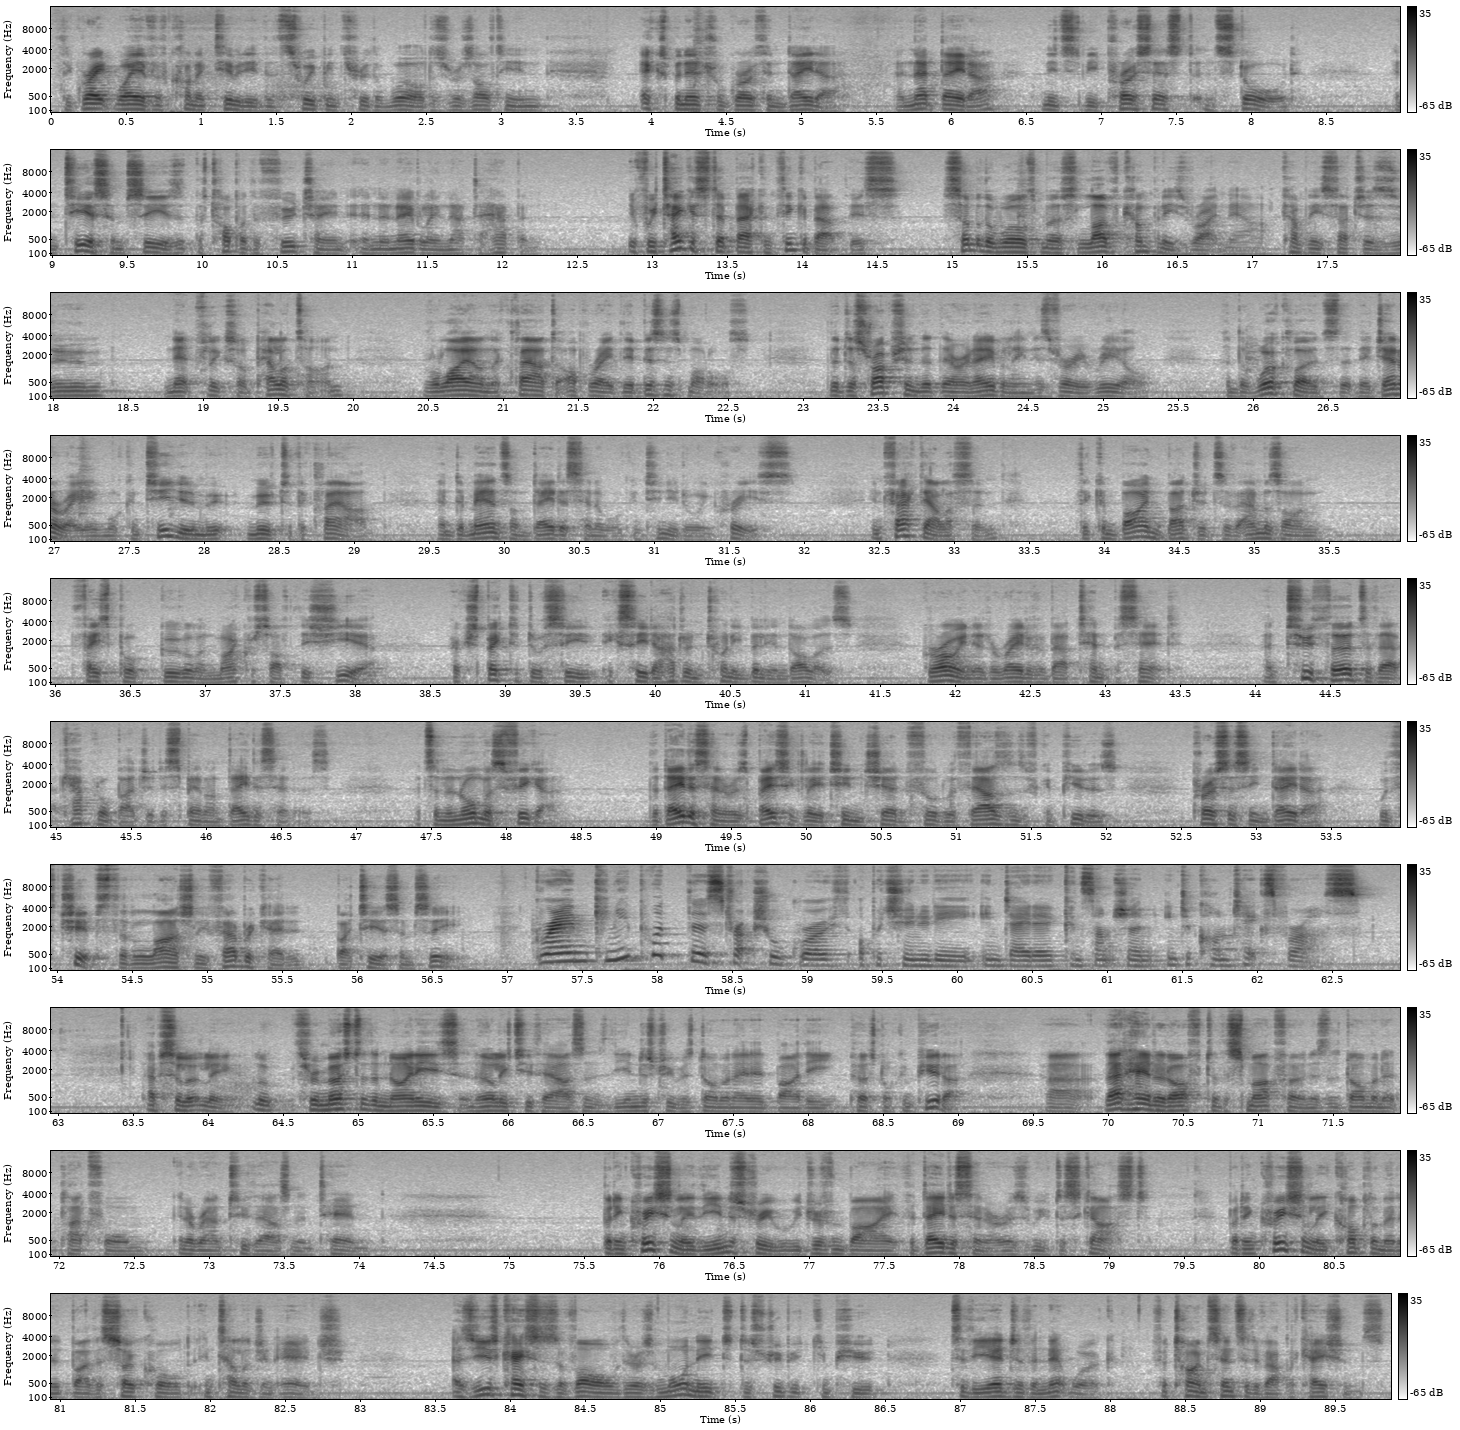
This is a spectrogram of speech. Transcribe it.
The great wave of connectivity that's sweeping through the world is resulting in exponential growth in data, and that data needs to be processed and stored, and TSMC is at the top of the food chain in enabling that to happen. If we take a step back and think about this, some of the world's most loved companies right now, companies such as Zoom, Netflix, or Peloton, rely on the cloud to operate their business models. The disruption that they're enabling is very real and the workloads that they're generating will continue to move to the cloud, and demands on data center will continue to increase. In fact, Alison, the combined budgets of Amazon, Facebook, Google, and Microsoft this year are expected to exceed, $120 billion, growing at a rate of about 10%. And two thirds of that capital budget is spent on data centers. It's an enormous figure. The data center is basically a tin shed filled with thousands of computers processing data with chips that are largely fabricated by TSMC. Graham, can you put the structural growth opportunity in data consumption into context for us? Absolutely. Look, through most of the 90s and early 2000s, the industry was dominated by the personal computer. Uh, that handed off to the smartphone as the dominant platform in around 2010. But increasingly, the industry will be driven by the data center, as we've discussed, but increasingly complemented by the so called intelligent edge. As use cases evolve, there is more need to distribute compute to the edge of the network for time sensitive applications.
